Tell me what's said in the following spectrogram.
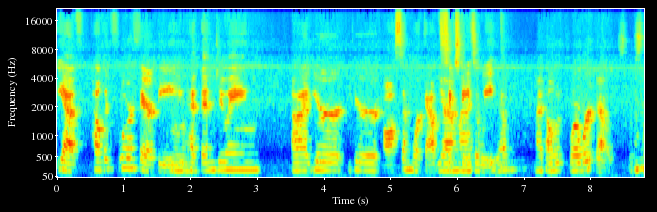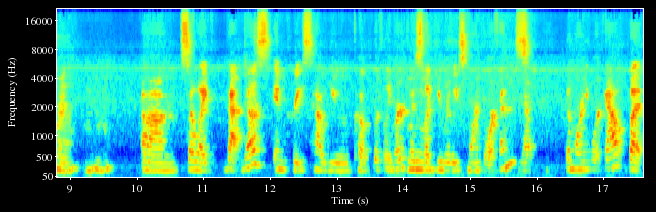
yeah, pelvic floor therapy. You Mhm. had been doing uh, your your awesome workout Yeah, six my- days a week. Yep, my pelvic floor workouts. Like, Mhm. mhm. Um, so like that does increase how you cope with labor because Mhm. like you release more endorphins Yep. The more you work out. But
